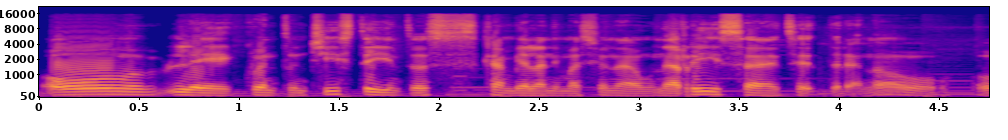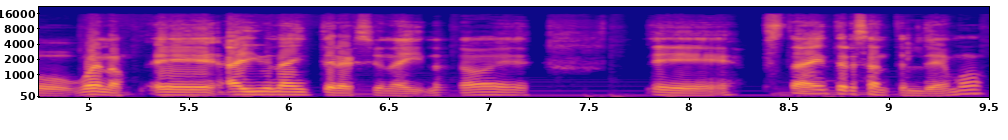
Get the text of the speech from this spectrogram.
o le cuenta un chiste y entonces cambia la animación a una risa, etcétera, ¿no? O, bueno, hay una interacción ahí, ¿no? Eh, está interesante el demo,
